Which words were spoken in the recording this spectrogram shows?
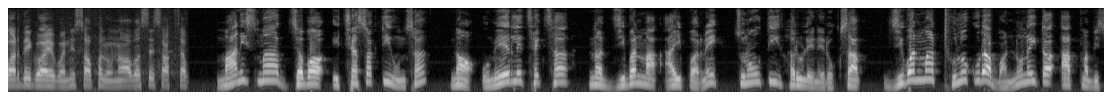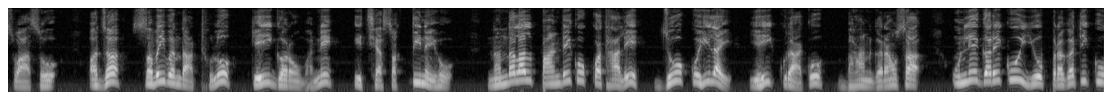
गर्दै गयो भने सफल हुन अवश्य सक्छ। मानिसमा जब इच्छा शक्ति हुन्छ न उमेरले छेक्छ न जीवनमा आइपर्ने चुनौतीहरूले नै रोक्छ। जीवनमा ठुलो कुरा भन्नु नै त आत्मविश्वास हो। अझ सबैभन्दा ठुलो केही गरौँ भन्ने इच्छा शक्ति नै हो। नन्दलाल पाण्डेको कथाले जो कोहीलाई यही कुराको भान गराउँछ उनले गरेको यो प्रगतिको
